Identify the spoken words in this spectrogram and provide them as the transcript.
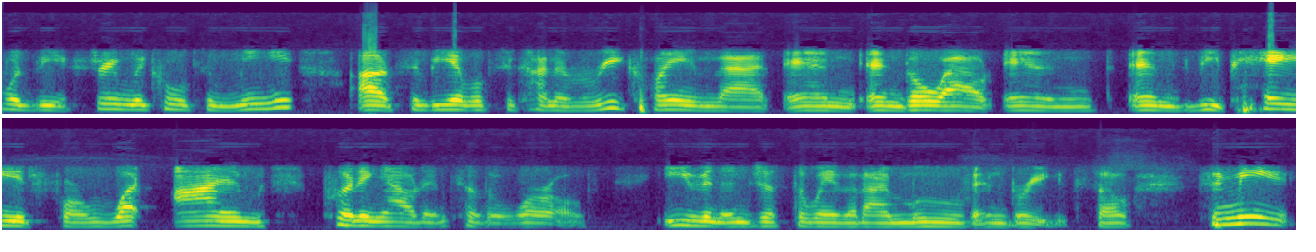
would be extremely cool to me uh, to be able to kind of reclaim that and and go out and and be paid for what I'm putting out into the world, even in just the way that I move and breathe. So to me,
